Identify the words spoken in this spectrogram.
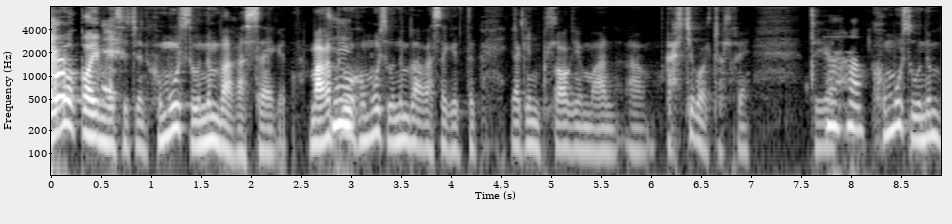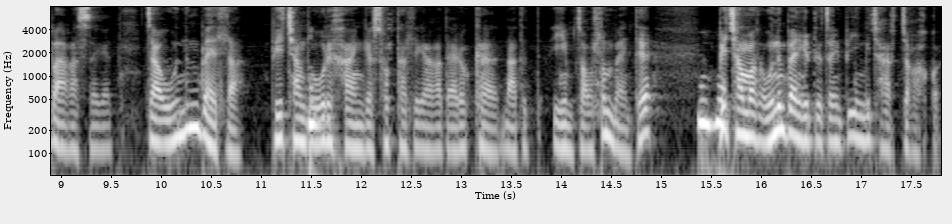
Айгуу гоё мессеж байна. Хүмүүс үнэн байгаасаа гэд. Магадгүй хүмүүс үнэн байгаасаа гэдэг яг энэ блогийн маань гарчиг болж болох юм. Тэгээд хүмүүс үнэн байгаасаа гэд. За үнэн байлаа. Би чамд өөрийнхөө ингээ сул талыг агаад ариука надад ийм зовлон байна те. Би чамаас үнэн байна гэдэг за би ингэж харж байгаа байхгүй.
